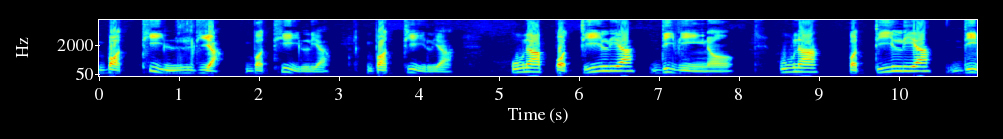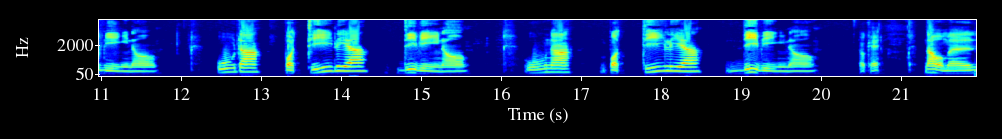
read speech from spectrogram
，bottiglia，bottiglia，bottiglia。una bottiglia di vino, una bottiglia di vino, una bottiglia di vino, una bottiglia di vino. OK，那我们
